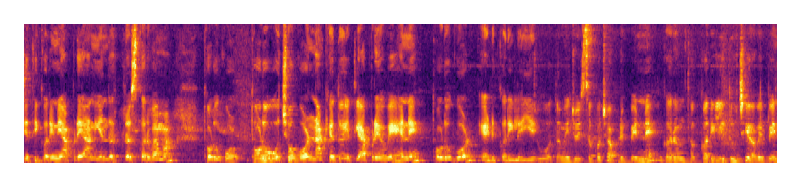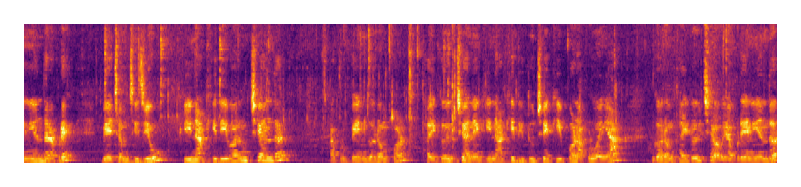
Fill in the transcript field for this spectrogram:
જેથી કરીને આપણે આની અંદર ક્રશ કરવામાં થોડો થોડો ઓછો ગોળ નાખ્યો તો એટલે આપણે હવે એને થોડો ગોળ એડ કરી લઈએ. જુઓ, તમે જોઈ શકો છો, આપણે પેનને ગરમ કરી લીધું છે. હવે પેનની અંદર આપણે બે ચમચી જેવું ઘી નાખી દેવાનું છે અંદર. આપણું પેન ગરમ પણ થઈ ગયું છે અને ઘી નાખી દીધું છે. ઘી પણ આપણું અહીંયા ગરમ થઈ ગયું છે. હવે આપણે એની અંદર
